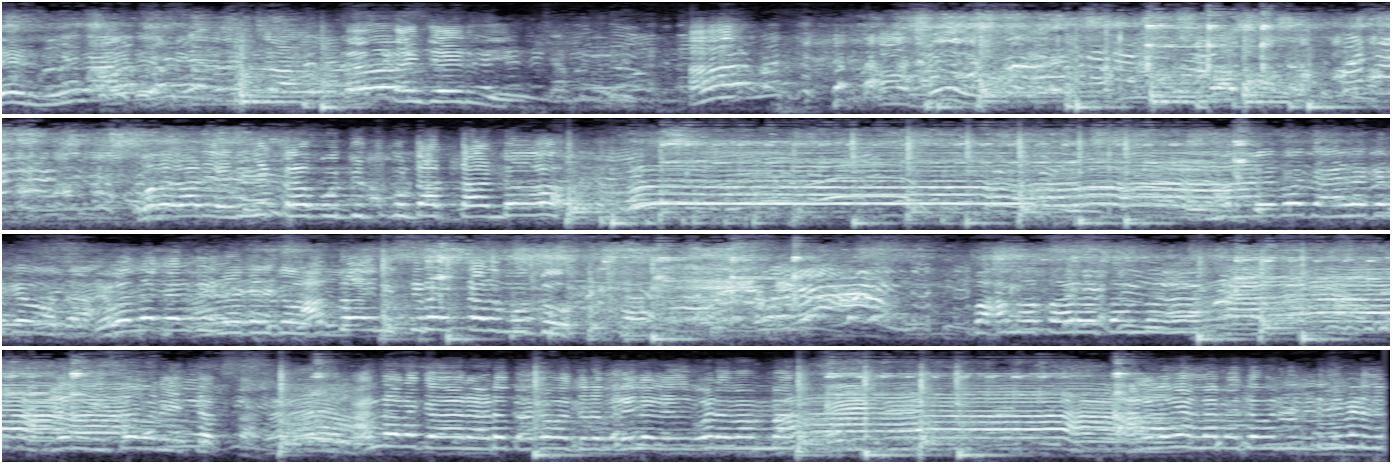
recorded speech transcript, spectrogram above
చేయండి ఏంటి. పొలగాడు ఎన్ని ఎక్కడ బుద్ధించుకుంటా వస్తాండో? అబ్బాయిని ఇచ్చిన ఇస్తాడు ముద్దు బామ పార్వతమ్మ అన్నాడు కానాడు భగవంతుడు బయలు చూడమమ్మ అరవై ఏళ్ళ పెద్దవాడిని విడిది విడిది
